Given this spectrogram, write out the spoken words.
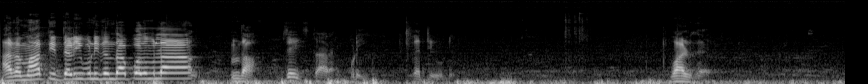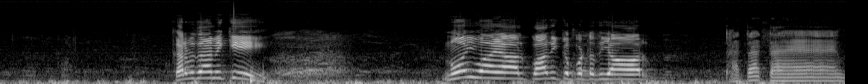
அதை மாற்றி தெளிவு பண்ணி தந்தா போதும்ல. இந்தா ஜெயிச்சு தரேன். இப்படி கட்டி விட்டு வாழ்க. கர்மதாமிக்கு நோய்வாயால் பாதிக்கப்பட்டது யார்? டேங்.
